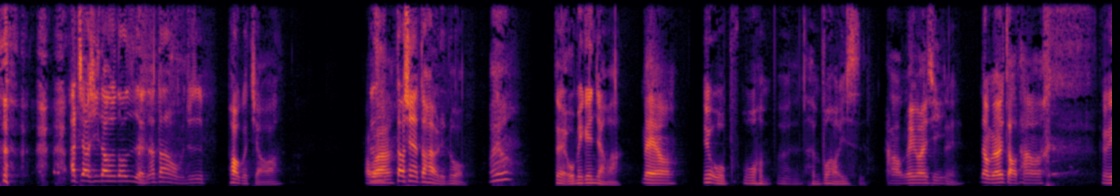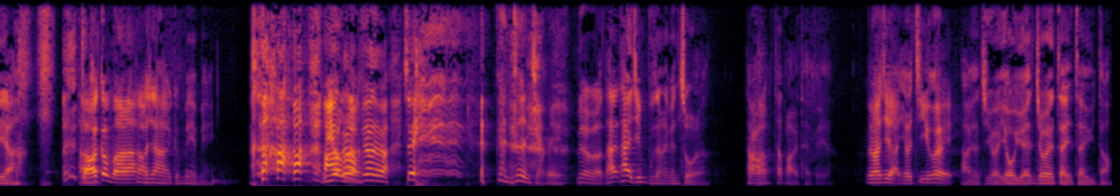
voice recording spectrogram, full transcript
啊，礁溪到处都是人，那当然我们就是泡个脚啊。但好吧是。到现在都还有联络。哎呦，对我没跟你讲吧，没有，因为我我很嗯很不好意思。好，没关系。对，那我们要去找他吗？可以啊。找他干嘛他啦？好像还有一个妹妹。不用了啊不用不用，所以干，你这很强哎。没有没有，他他已经不在那边做了，他跑好他跑来台北了。没关系啊，有机会。好，有机会有缘就会再再遇到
